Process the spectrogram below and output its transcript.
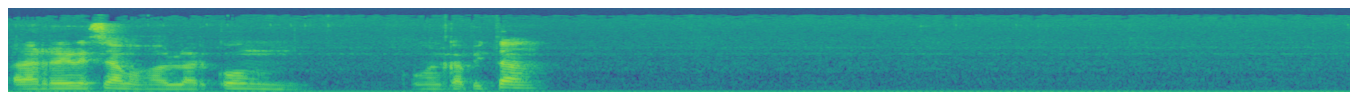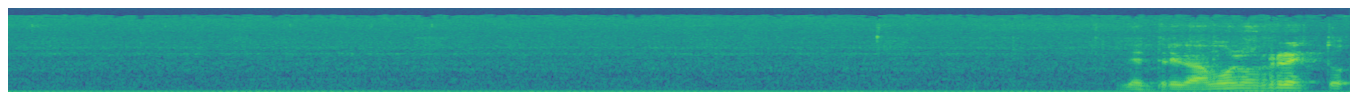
Ahora regresamos a hablar con, con el capitán. Le entregamos los restos.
